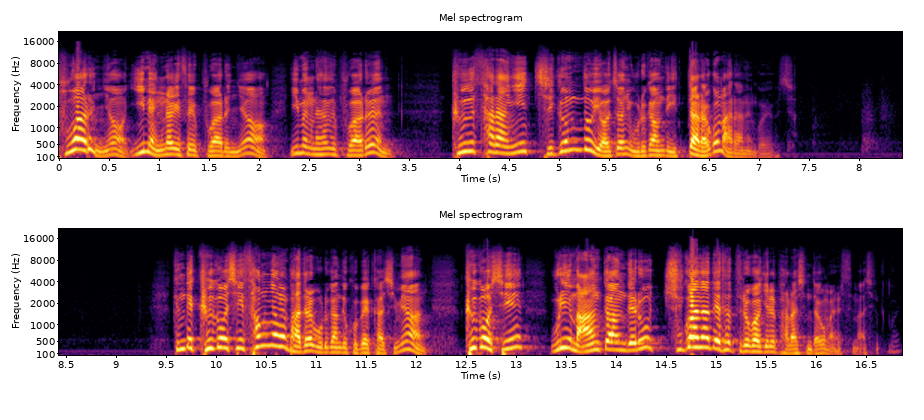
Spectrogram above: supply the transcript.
부활은요. 이 맥락에서의 부활은요. 이 맥락에서의 부활은 그 사랑이 지금도 여전히 우리 가운데 있다라고 말하는 거예요. 그렇죠? 근데 그것이 성령을 받으라고 우리 가운데 고백하시면 그것이 우리 마음 가운데로 주관화돼서 들어가기를 바라신다고 말씀하시는 거예요.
